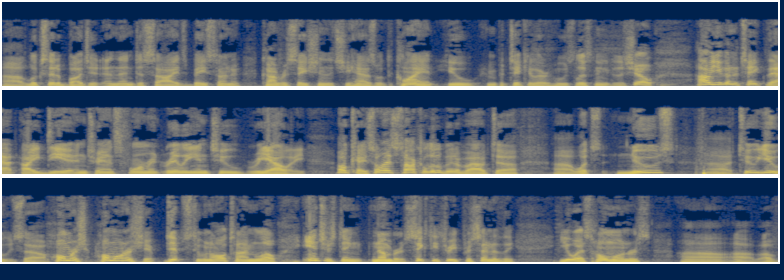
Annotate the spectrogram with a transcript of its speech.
uh, looks at a budget, and then decides based on a conversation that she has with the client, you in particular, who's listening to the show, how you're going to take that idea and transform it really into reality. Okay, so let's talk a little bit about uh, uh what's news uh, to use. Uh, home, ownership dips to an all time low. Interesting number 63% of the U.S. homeowners. Uh, uh, of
